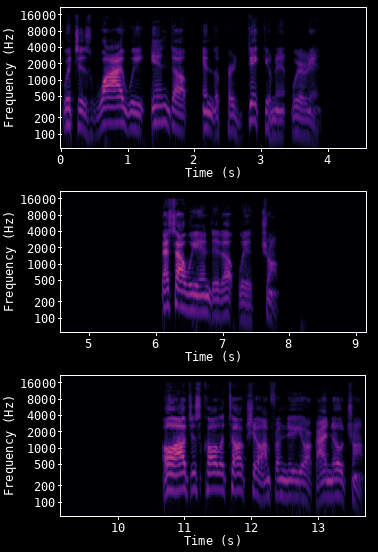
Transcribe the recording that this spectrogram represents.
which is why we end up in the predicament we're in. That's how we ended up with Trump. Oh, I'll just call a talk show. I'm from New York. I know Trump.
